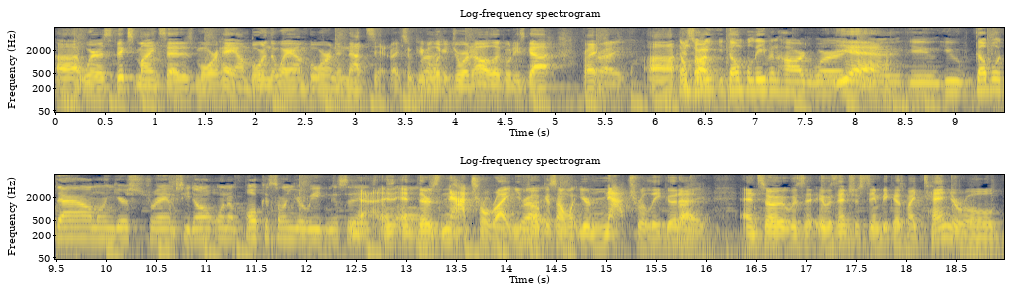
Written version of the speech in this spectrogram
Uh, whereas fixed mindset is more, hey, I'm born the way I'm born, and that's it, right? So people right. look at Jordan, oh, look what he's got, right? Right. Uh, don't so believe, you don't believe in hard work. Yeah. You, you, you double down on your strengths. You don't want to focus on your weaknesses. Yeah, and, and, there's natural, right? And you right. focus on what you're naturally good right. at. And so it was it was interesting because my ten year old,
